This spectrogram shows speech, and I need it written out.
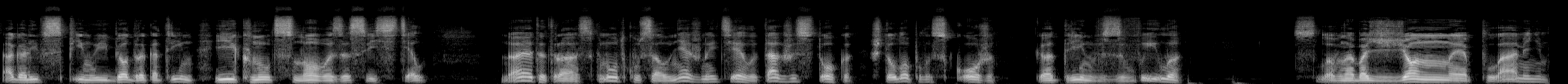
оголив спину и бедра Катрин, и кнут снова засвистел. На этот раз кнут кусал нежное тело так жестоко, что лопалась кожа. Катрин взвыла, словно обожженная пламенем.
